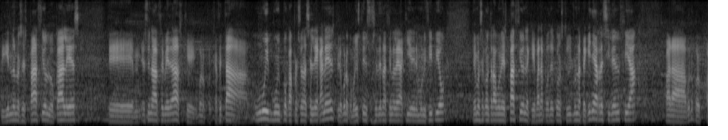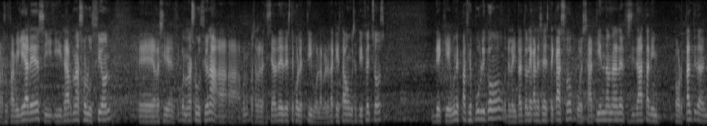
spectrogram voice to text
pidiéndonos espacios locales. es una enfermedad que, bueno, pues, que afecta a muy, muy pocas personas en Leganés, pero bueno, como ellos tienen su sede nacional aquí en el municipio, hemos encontrado un espacio en el que van a poder construir una pequeña residencia para, bueno, para sus familiares y, dar una solución eh, bueno, una solución a, bueno, pues a las necesidades de este colectivo. La verdad que estamos muy satisfechos de que un espacio público, del Ayuntamiento de Leganes en este caso, pues atienda una necesidad tan importante, tan,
